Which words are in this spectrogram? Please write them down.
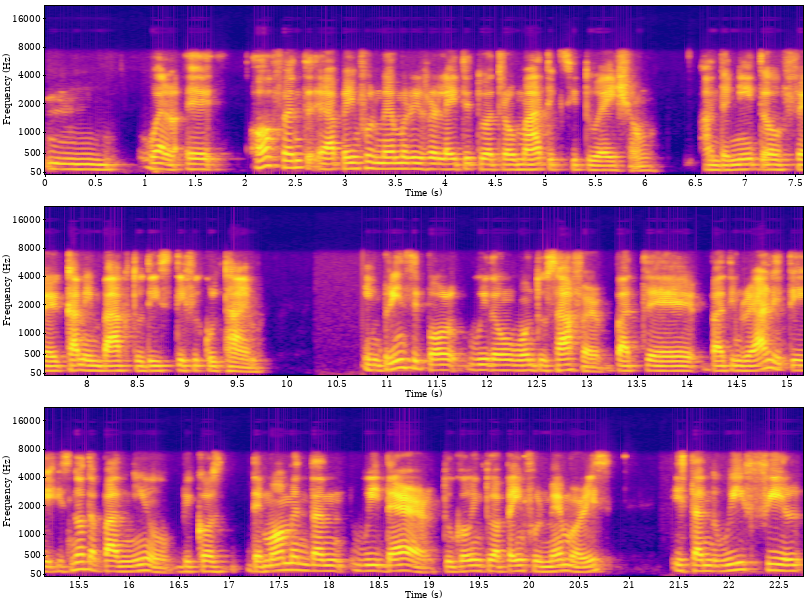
Mm, well, uh, often a painful memory is related to a traumatic situation and the need of uh, coming back to this difficult time in principle we don't want to suffer but uh, but in reality it's not about new because the moment that we dare to go into a painful memories is that we feel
